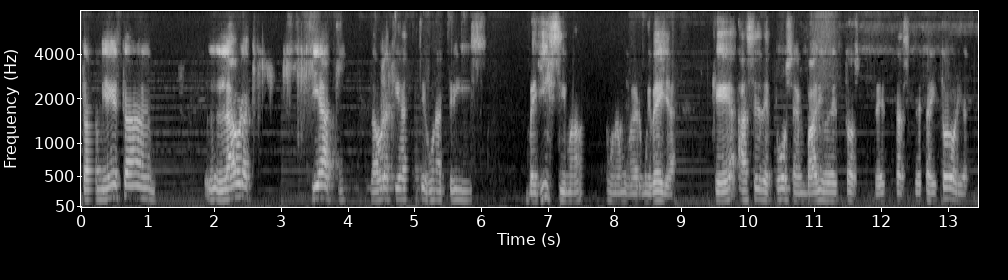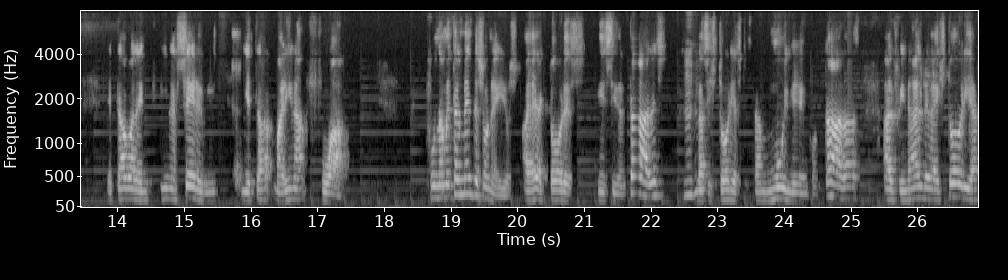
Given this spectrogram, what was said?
También está Laura Chiatti. Laura Chiatti es una actriz bellísima, una mujer muy bella, que hace de esposa en varios de, estos, de, estas, de estas historias. Está Valentina Servi y está Marina Foix. Fundamentalmente son ellos. Hay actores incidentales, las historias están muy bien contadas. Al final de la historia,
